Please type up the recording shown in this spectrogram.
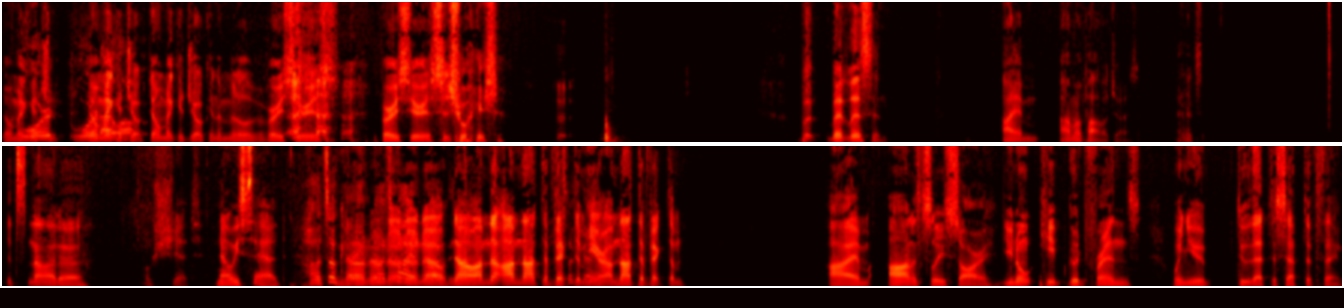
Don't make Lord- a jo- Lord don't make Allah? a joke. Don't make a joke in the middle of a very serious, very serious situation. But but listen, I am I'm apologizing, and it's it's not a. Oh shit! Now he's sad. Oh, it's okay. No, no, it's no, no, fine. no, no. I'm not. I'm not the victim okay. here. I'm not the victim. I'm honestly sorry. You don't keep good friends when you do that deceptive thing.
